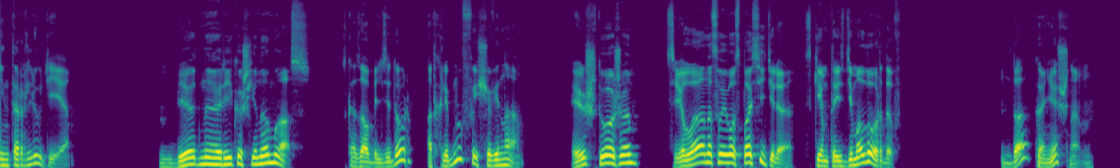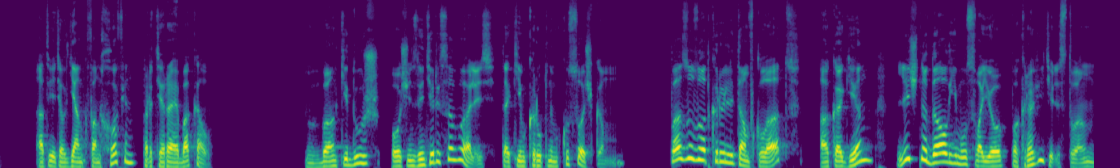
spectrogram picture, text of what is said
Интерлюдия. «Бедная Рика Шьяномас», — сказал Бельзидор, отхлебнув еще вина. «И что же? Свела на своего спасителя с кем-то из демалордов?» «Да, конечно», — ответил Янг Фан Хофен, протирая бокал. В банке душ очень заинтересовались таким крупным кусочком. Пазузу открыли там вклад, а Каген лично дал ему свое покровительство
